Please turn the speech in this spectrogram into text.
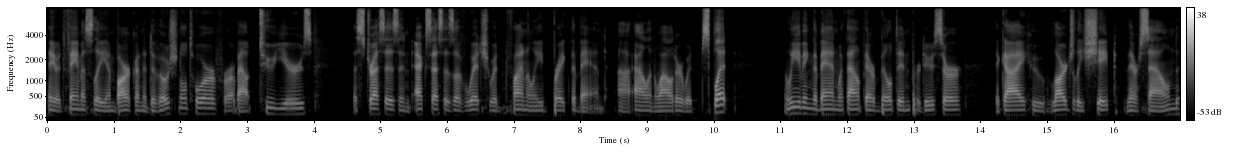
They would famously embark on the devotional tour for about two years, the stresses and excesses of which would finally break the band. Uh, Alan Wilder would split leaving the band without their built in producer, the guy who largely shaped their sound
